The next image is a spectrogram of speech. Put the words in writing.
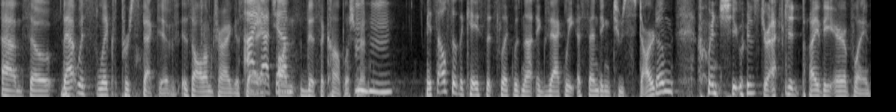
Um, so that was Slick's perspective, is all I'm trying to say gotcha. on this accomplishment. It's also the case that Slick was not exactly ascending to stardom when she was drafted by the airplane.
